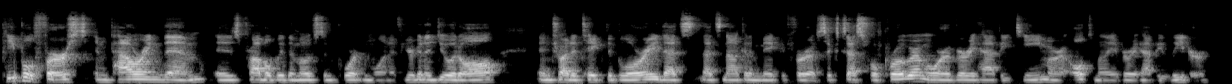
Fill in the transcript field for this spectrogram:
people first, empowering them is probably the most important one. If you're going to do it all and try to take the glory, that's that's not going to make it for a successful program or a very happy team or ultimately a very happy leader.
